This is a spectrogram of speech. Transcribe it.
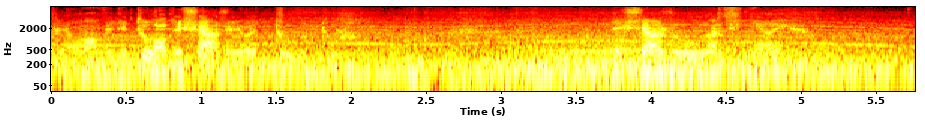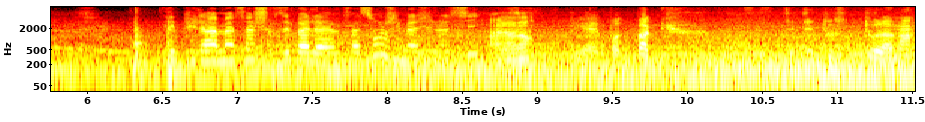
Puis on envoyait tout en décharge, et tout, tout. Décharge ou incinéré. Et puis le ramassage se faisait pas de la même façon, j'imagine aussi. Ah non, non, il n'y avait pas de bac. C'était tout, tout à la main.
